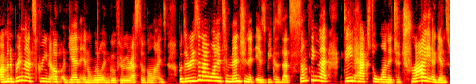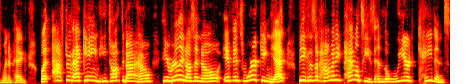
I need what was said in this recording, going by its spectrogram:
I'm going to bring that screen up again in a little and go through the rest of the lines. But the reason I wanted to mention it is because that's something that Dave Hakstol wanted to try against Winnipeg. But after that game, he talked about how he really doesn't know if it's working yet because of how many penalties and the weird cadence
